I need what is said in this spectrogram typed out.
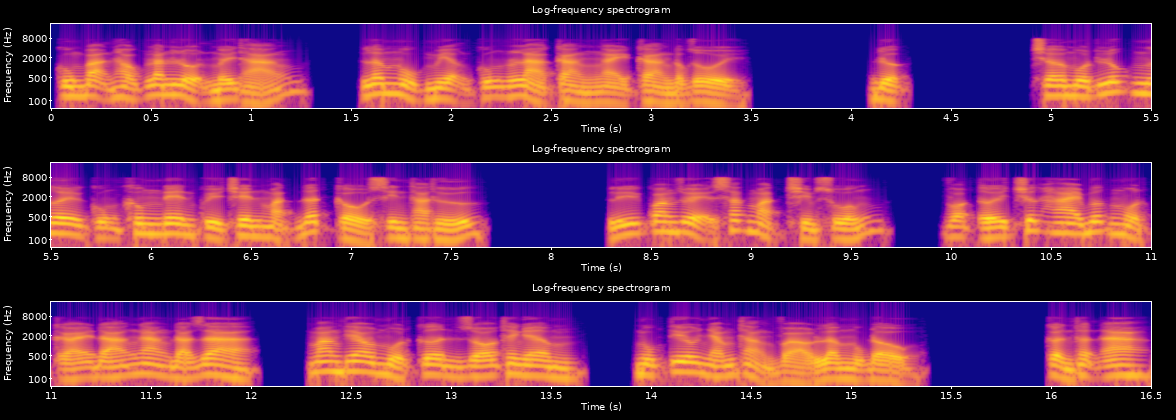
Cùng bạn học lăn lộn mấy tháng, lâm mục miệng cũng là càng ngày càng độc rồi. Được. Chờ một lúc ngươi cũng không nên quỳ trên mặt đất cầu xin tha thứ. Lý Quang Duệ sắc mặt chìm xuống, vọt tới trước hai bước một cái đá ngang đá ra, mang theo một cơn gió thanh âm, mục tiêu nhắm thẳng vào lâm mục đầu. Cẩn thận A.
